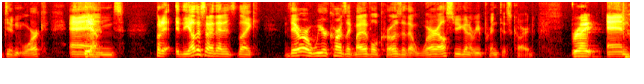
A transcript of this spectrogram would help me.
didn't work. And but it, the other side of that is like there are weird cards like Might of Old Krosa that where else are you going to reprint this card? Right. And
